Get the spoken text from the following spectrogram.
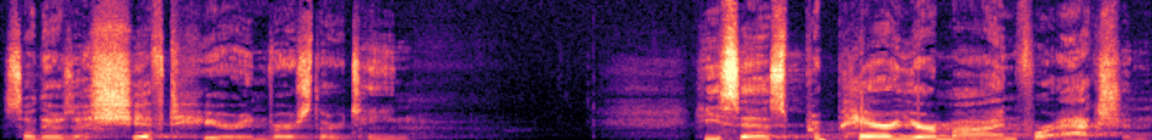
So there's a shift here in verse 13. He says, Prepare your mind for action.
